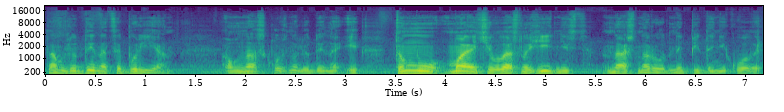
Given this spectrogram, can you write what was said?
там людина це бур'ян, а у нас кожна людина. І тому, маючи власну гідність, наш народ не піде ніколи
